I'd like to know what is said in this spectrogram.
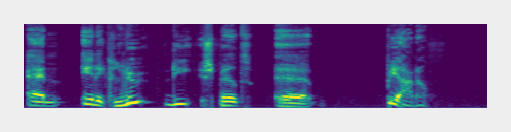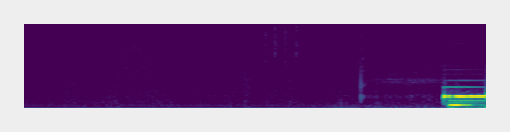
En Erik Lu, die speelt piano. Thank you.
